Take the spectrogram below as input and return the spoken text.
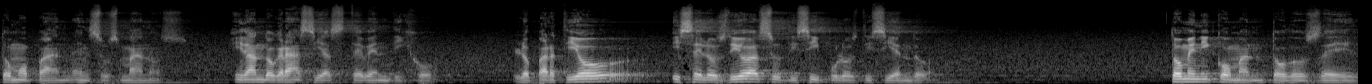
tomó pan en sus manos y dando gracias te bendijo. Lo partió y se los dio a sus discípulos diciendo, tomen y coman todos de él,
